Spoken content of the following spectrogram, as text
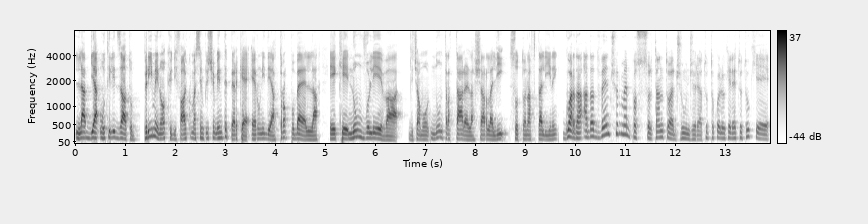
l'abbia utilizzato prima in Occhio di Falco ma semplicemente perché era un'idea troppo bella e che non voleva diciamo, non trattare e lasciarla lì sotto naftalina. Guarda, ad Adventure Man posso soltanto aggiungere a tutto quello che hai detto tu che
